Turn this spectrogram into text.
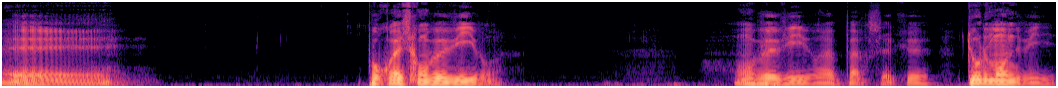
euh, pourquoi est-ce qu'on veut vivre? On veut vivre parce que tout le monde vit.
